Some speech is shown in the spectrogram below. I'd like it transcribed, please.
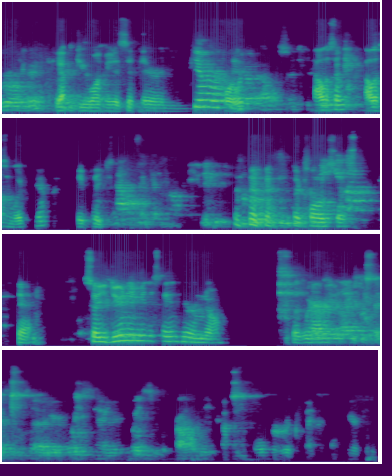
We're okay. Yeah, do you want me to sit there and Yeah. Forward. okay, Allison. Allison, Allison Wood? Yeah. Hey, Please. The closest, yeah. So you do need me to stand here or no? Doesn't Wherever matter. you like, because uh, your voice, uh, your voice will probably come over the microphone here. for the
